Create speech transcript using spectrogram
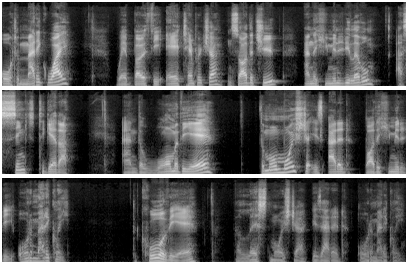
automatic way where both the air temperature inside the tube and the humidity level are synced together. And the warmer the air, the more moisture is added by the humidity automatically. The cooler the air, the less moisture is added automatically.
